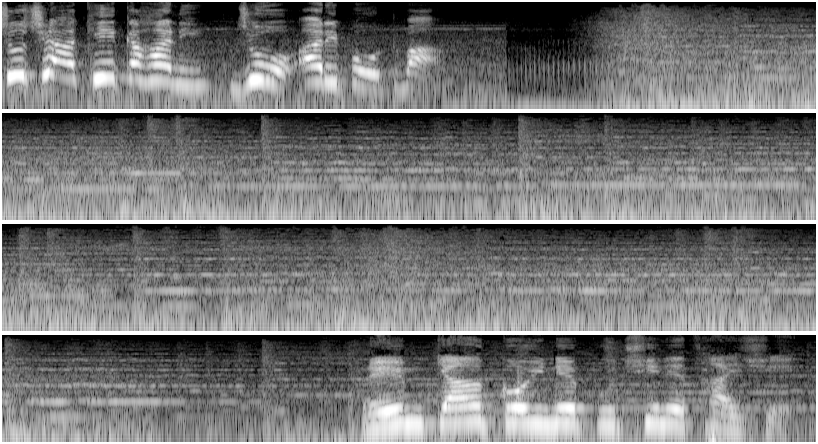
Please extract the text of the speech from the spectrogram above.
શું છે આખી કહાની? જુઓ આ રિપોર્ટમાં. પ્રેમ ક્યાં કોઈને પૂછીને થાય છે?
